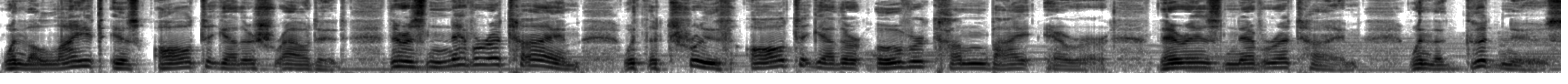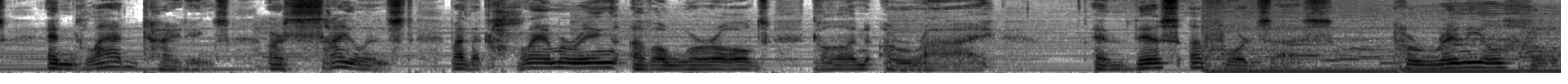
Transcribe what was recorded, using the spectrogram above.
when the light is altogether shrouded. There is never a time with the truth altogether overcome by error. There is never a time when the good news and glad tidings are silenced by the clamoring of a world gone awry. And this affords us perennial hope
